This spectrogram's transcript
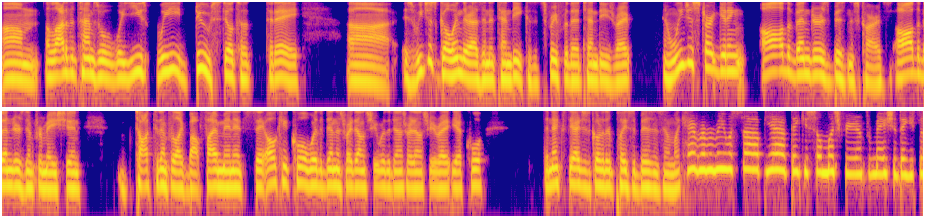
Um, a lot of the times what we use we do still to today uh, is we just go in there as an attendee because it's free for the attendees, right? And we just start getting all the vendors' business cards, all the vendors' information, talk to them for like about five minutes, say, okay, cool, we're the dentist right down the street, we're the dentist right down the street, right? Yeah, cool. The next day, I just go to their place of business and I'm like, hey, remember me? What's up? Yeah, thank you so much for your information. Thank you for.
